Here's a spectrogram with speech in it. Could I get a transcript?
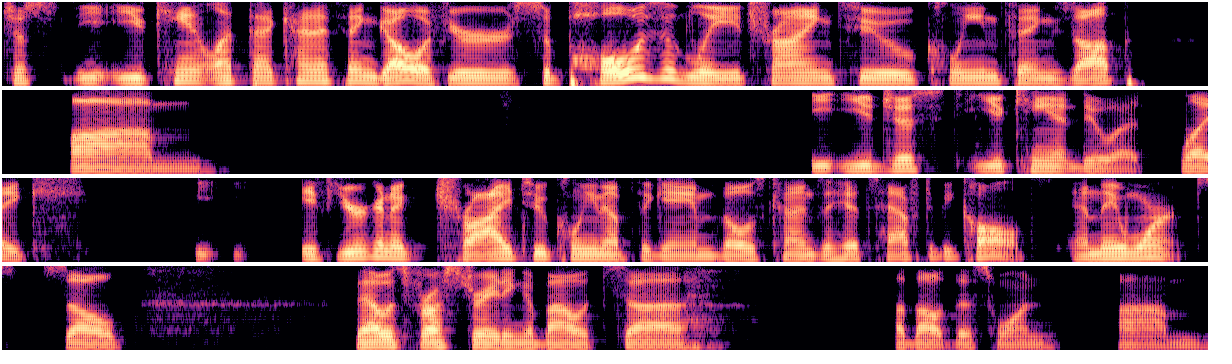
just you, can't let that kind of thing go if you're supposedly trying to clean things up um you just you can't do it like if you're going to try to clean up the game those kinds of hits have to be called and they weren't so that was frustrating about uh about this one um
